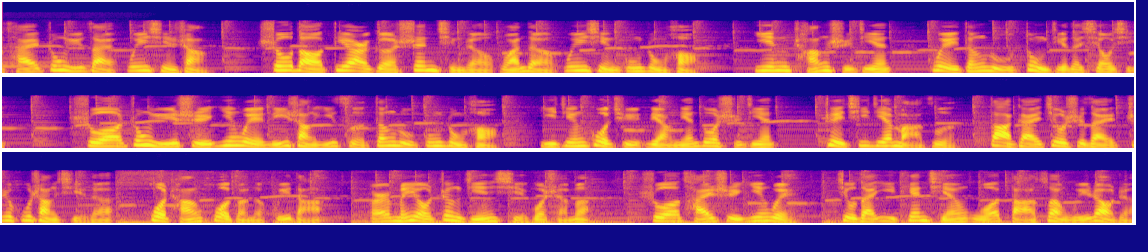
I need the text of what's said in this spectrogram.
我才终于在微信上收到第二个申请着玩的微信公众号因长时间未登录冻结的消息。说终于是因为离上一次登录公众号已经过去两年多时间，这期间码字大概就是在知乎上写的或长或短的回答，而没有正经写过什么。说才是因为就在一天前，我打算围绕着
